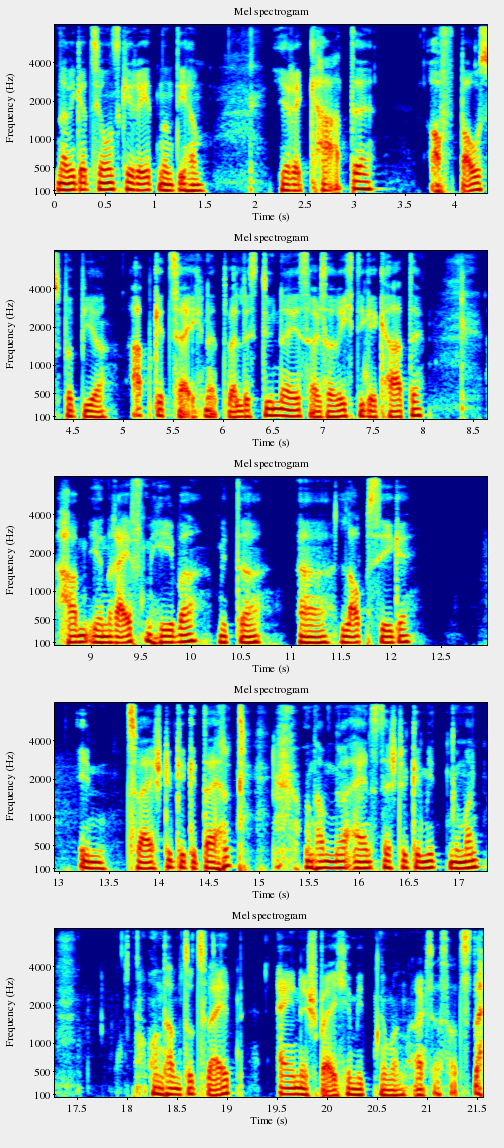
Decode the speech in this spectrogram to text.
Navigationsgeräten und die haben ihre Karte auf Bauspapier abgezeichnet, weil das dünner ist als eine richtige Karte, haben ihren Reifenheber mit der äh, Laubsäge in zwei Stücke geteilt und haben nur eins der Stücke mitgenommen und haben zu zweit eine Speiche mitgenommen als Ersatzteil.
